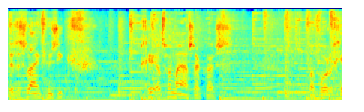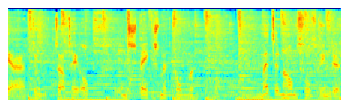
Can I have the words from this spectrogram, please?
Dit is live muziek. Gerard van Maasakkers. Van vorig jaar, toen trad hij op in Spekers met Koppen. Met een handvol vrienden.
